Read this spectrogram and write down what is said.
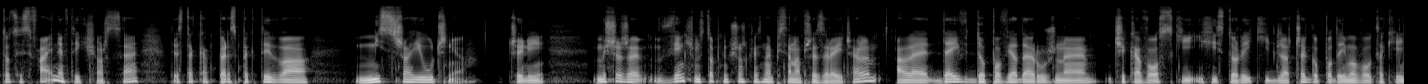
to, co jest fajne w tej książce, to jest taka perspektywa mistrza i ucznia. Czyli Myślę, że w większym stopniu książka jest napisana przez Rachel, ale Dave dopowiada różne ciekawostki i historyjki, dlaczego podejmował takie,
